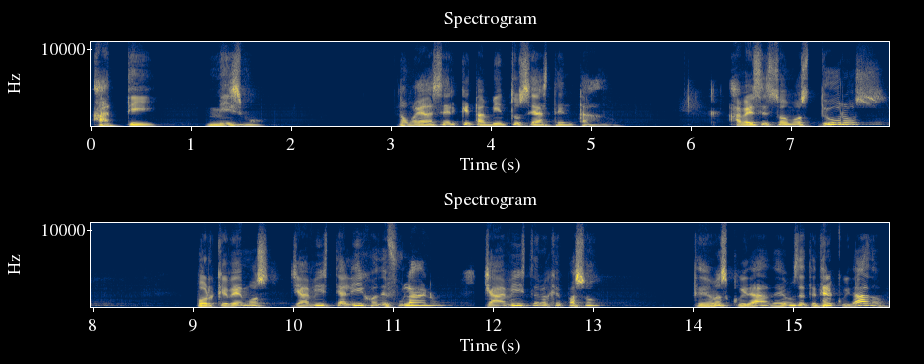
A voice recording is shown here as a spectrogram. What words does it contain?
a ti mismo. No vaya a ser que también tú seas tentado. A veces somos duros porque vemos, ya viste al hijo de fulano, ya viste lo que pasó. Tenemos cuidado, debemos de tener cuidado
